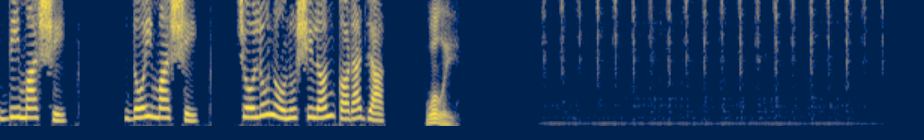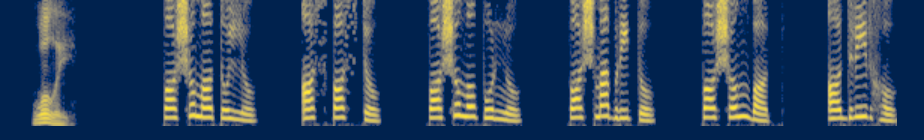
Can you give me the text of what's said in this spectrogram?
দ্বিমাসিক দ্বৈমাসিক চলুন অনুশীলন করা যাক। Woolly, woolly, পশমতুল্য। অস্পষ্ট। পশমপূর্ণ। পশমাবৃত। পশমবৎ। অদৃঢ়।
